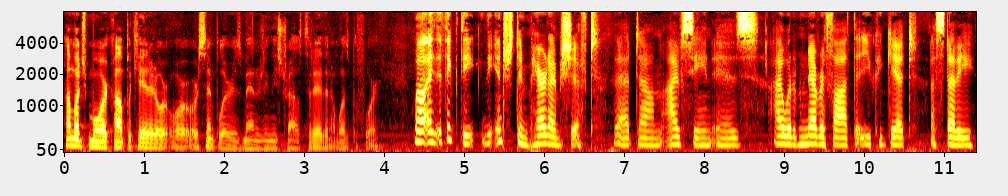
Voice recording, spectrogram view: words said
how much more complicated or, or, or simpler is managing these trials today than it was before? Well, I think the, the interesting paradigm shift that um, I've seen is I would have never thought that you could get a study,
